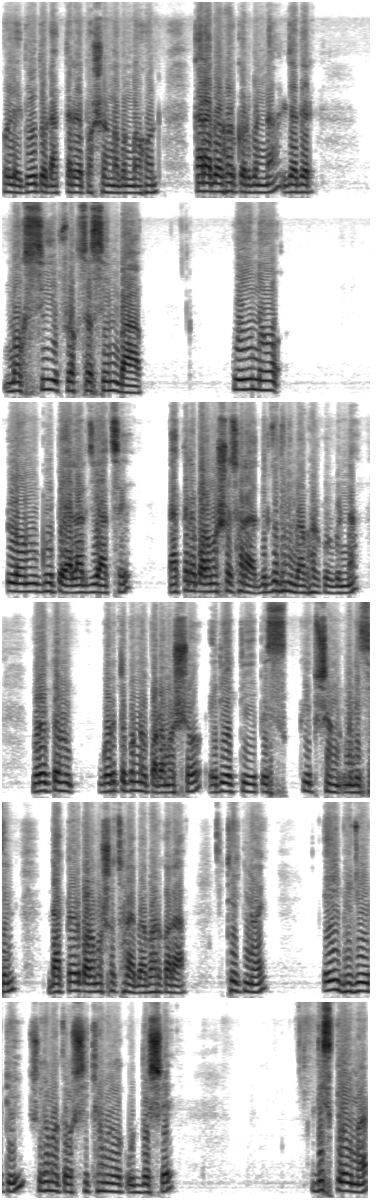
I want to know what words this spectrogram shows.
হলে দ্রুত ডাক্তারের পরামর্শ হন। কারা ব্যবহার করবেন না? যাদের মক্সিফ্লক্সাসিন বা কুইনোলোন গ্রুপে অ্যালার্জি আছে, ডাক্তারের পরামর্শ ছাড়া দীর্ঘদিন ব্যবহার করবেন না। গুরুত্বপূর্ণ পরামর্শ, এটি একটি প্রেসক্রিপশন মেডিসিন। ডাক্তারের পরামর্শ ছাড়া ব্যবহার করা ঠিক নয়। এই ভিডিওটি শুধুমাত্র শিক্ষামূলক উদ্দেশ্যে। ডিসক্লেইমার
